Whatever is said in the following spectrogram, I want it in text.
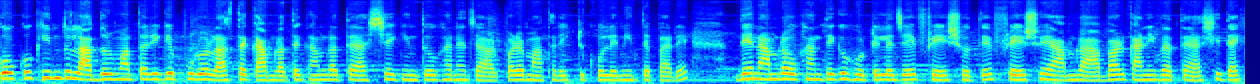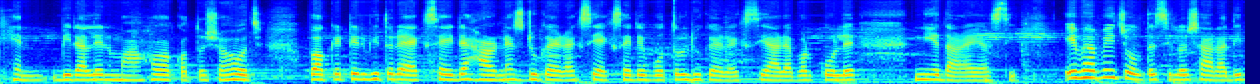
কোকো কিন্তু লাদুর মাতারিকে পুরো রাস্তায় কামড়াতে কামড়াতে আসছে কিন্তু ওখানে যাওয়ার পরে মাথার একটু কোলে নিতে পারে। দেন আমরা ওখান থেকে হোটেলে যাই ফ্রেশ হতে ফ্রেশ হয়ে আমরা আবার কানিবাতে আসি। দেখেন, বিড়ালের মা হওয়া কত সহজ। পকেটের ভিতরে এক সাইডে হারনেস ঢুকায় রাখছি, এক সাইডে বোতল ঢুকায় রাখছি, আর আবার কোলে নিয়ে দাঁড়ায় আসি এভাবেই চলতেছিল সারাদিন।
